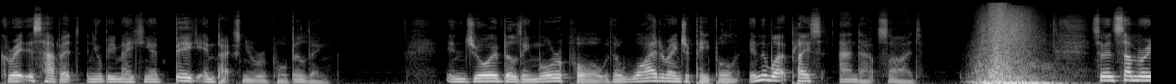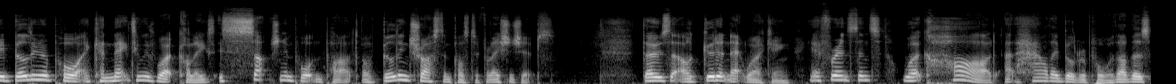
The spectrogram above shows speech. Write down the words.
Create this habit and you'll be making a big impact on your rapport building. Enjoy building more rapport with a wider range of people in the workplace and outside. So, in summary, building rapport and connecting with work colleagues is such an important part of building trust and positive relationships. Those that are good at networking, you know, for instance, work hard at how they build rapport with others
